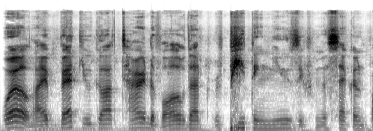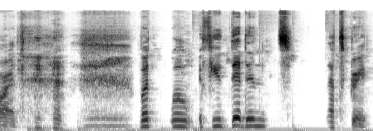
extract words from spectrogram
Well, I bet you got tired of all of that repeating music from the second part. but, well, if you didn't, that's great.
